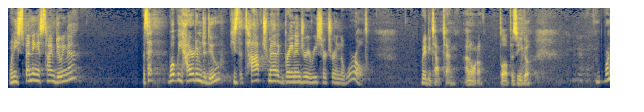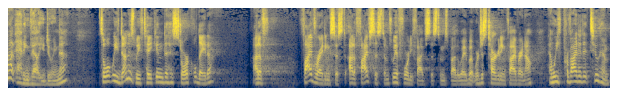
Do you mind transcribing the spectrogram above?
when he's spending his time doing that? Is that what we hired him to do? He's the top traumatic brain injury researcher in the world. Maybe top 10. I don't want to blow up his ego. We're not adding value doing that. So, what we've done is we've taken the historical data out of five writing systems, out of five systems, we have 45 systems, by the way, but we're just targeting five right now, and we've provided it to him.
